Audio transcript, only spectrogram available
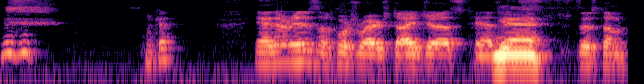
Okay. Yeah, there is, of course, Writer's Digest has Yeah. its system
